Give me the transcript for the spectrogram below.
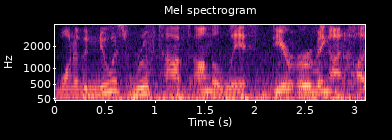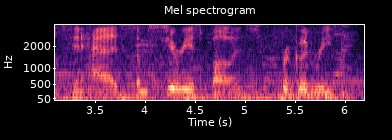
One of the newest rooftops on the list, Dear Irving on Hudson, has some serious buzz, for good reason.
